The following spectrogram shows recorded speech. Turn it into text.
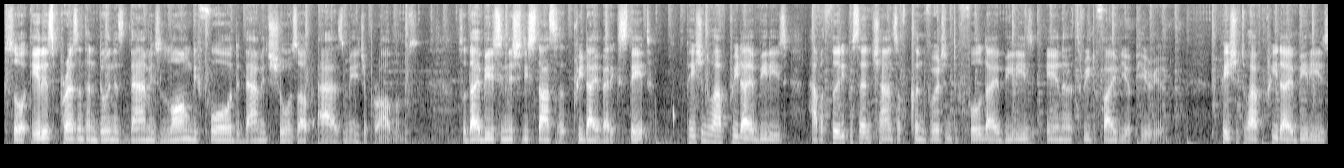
So it is present and doing its damage long before the damage shows up as major problems. So diabetes initially starts as a pre-diabetic state. Patients who have pre-diabetes have a 30% chance of converting to full diabetes in a three to five year period. Patients who have pre-diabetes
